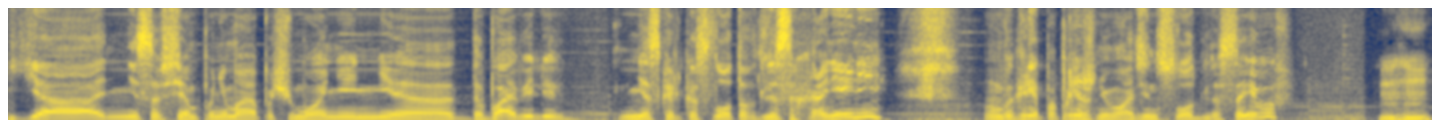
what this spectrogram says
Я не совсем понимаю, почему они не добавили несколько слотов для сохранений. В игре по-прежнему один слот для сейвов. Угу.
